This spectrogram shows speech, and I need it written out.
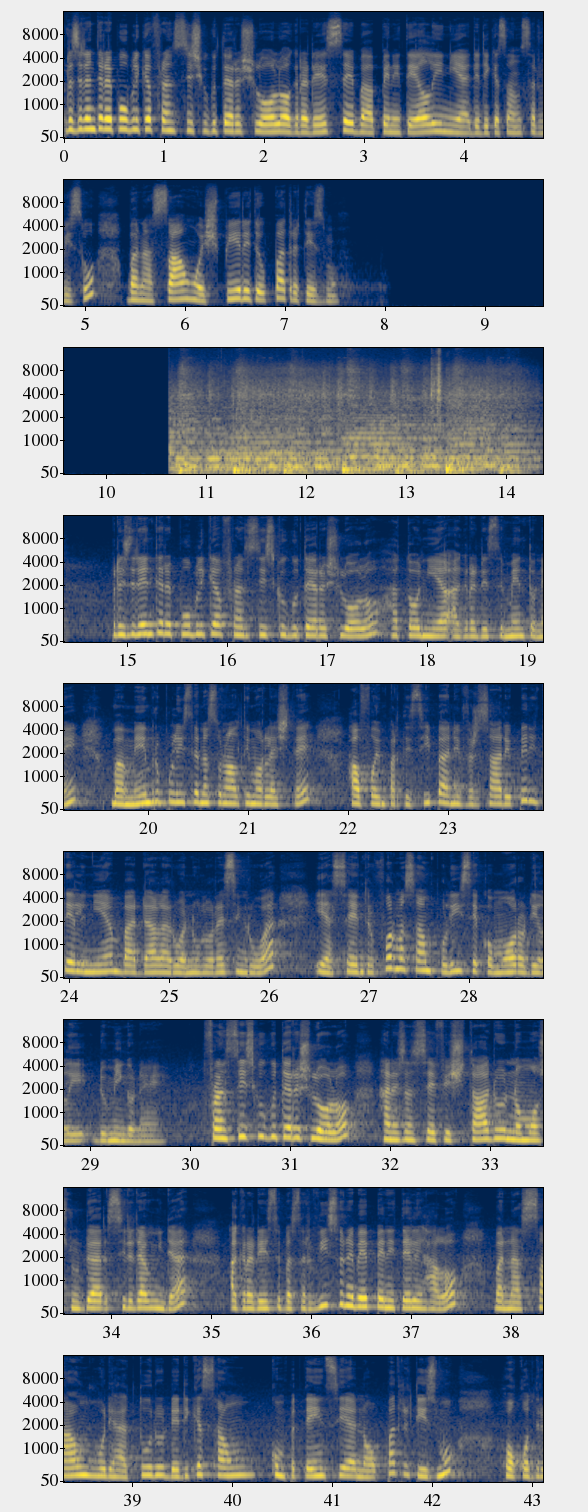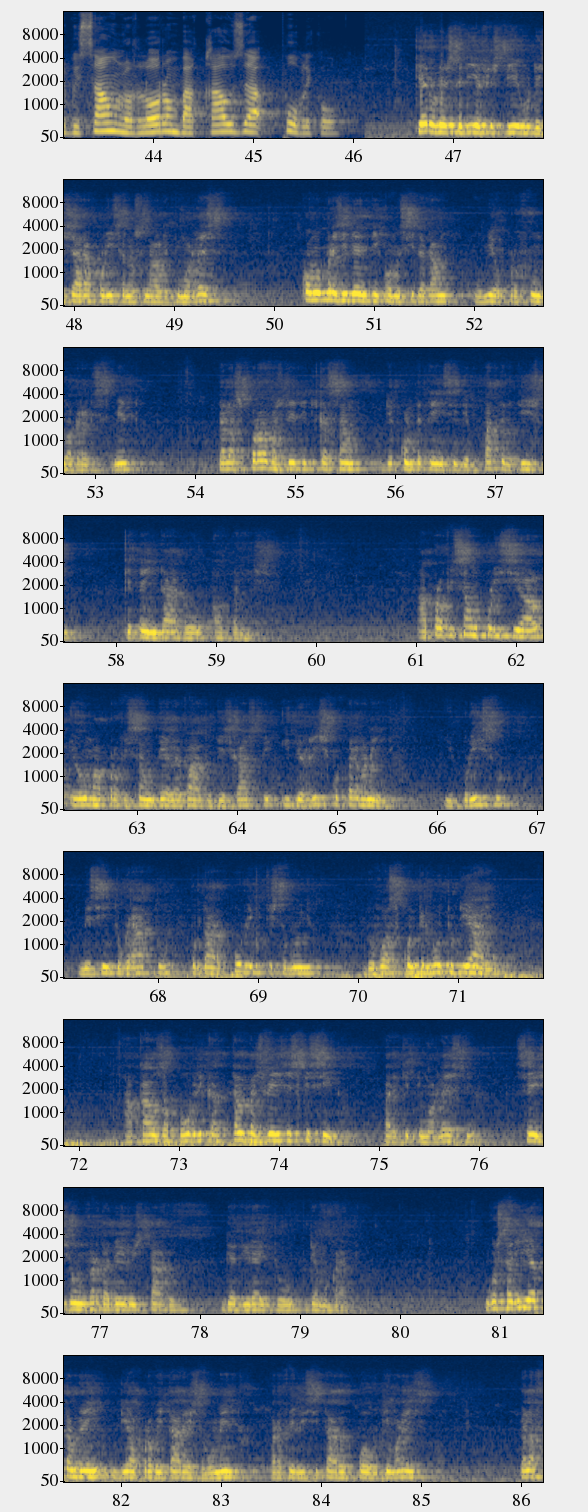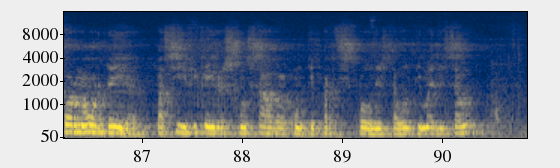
Presidente da República Francisco Guterres Lolo agradece a PNTL e a dedicação ao serviço, a nação, o espírito e o patriotismo. Presidente da República Francisco Guterres Lolo hatonia agradecimento né, ba membro Polícia Nacional Timor-Leste, ha foi participa aniversário penitelinha ba dala rua nulo Rua e a Centro Formação Polícia Comoro dele domingo né. Francisco Guterres Lolo, hanesan sef Estado no mos nudar cidadão ida, agradece para serviço nebe peniteli halo, ba nação, hodi haturu, dedicação, competência no patriotismo, com contribuição lor lorom ba causa público. Quero neste dia festivo deixar à Polícia Nacional de Timor-Leste, como presidente e como cidadão, o meu profundo agradecimento pelas provas de dedicação, de competência e de patriotismo que têm dado ao país. A profissão policial é uma profissão de elevado desgaste e de risco permanente, e por isso me sinto grato por dar público testemunho do vosso contributo diário a causa pública tantas vezes esquecido, para que Timor-Leste seja um verdadeiro Estado de direito democrático. Gostaria também de aproveitar este momento para felicitar o povo timorense pela forma ordeira, pacífica e responsável com que participou nesta última edição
